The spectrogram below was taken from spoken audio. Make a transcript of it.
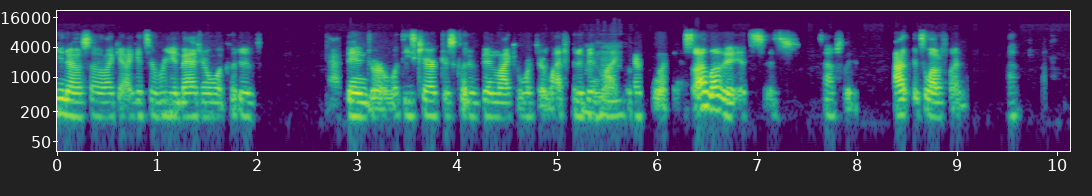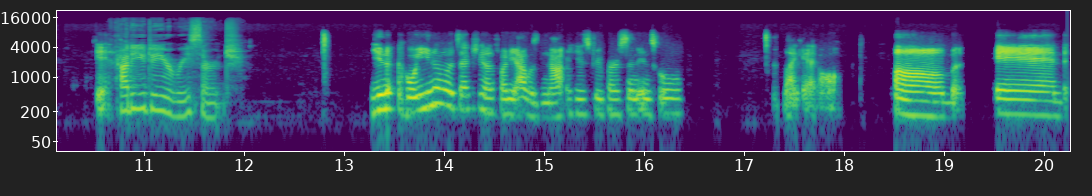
You know, so like I get to reimagine what could have happened or what these characters could have been like or what their life could have been mm-hmm. like like that. So I love it. It's it's it's absolutely it's a lot of fun. Yeah. How do you do your research? You know, well, you know, it's actually kind of funny. I was not a history person in school, like at all. Um, and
